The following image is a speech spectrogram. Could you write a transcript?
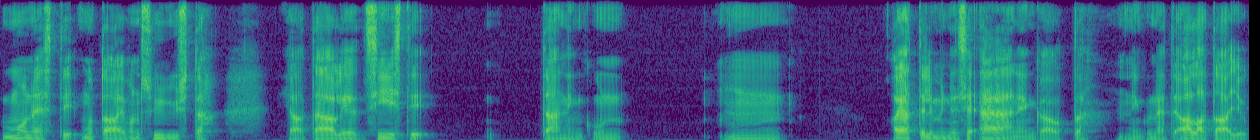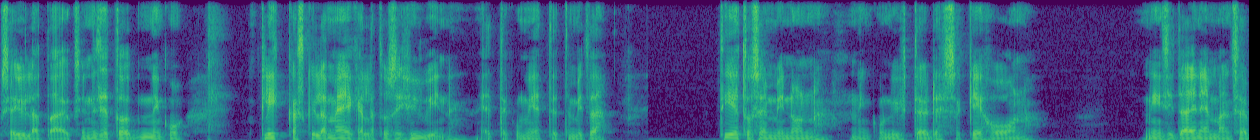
monesti, mutta aivan syystä. Ja tämä oli siisti tämä niin kuin, mm, ajatteleminen se äänen kautta, niin kuin näiden alataajuuksien ja ylätaajuuksien, niin se to, niin kuin, klikkasi kyllä meikällä tosi hyvin, että kun miettii, että mitä tietoisemmin on niin kuin yhteydessä kehoon, niin sitä enemmän se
